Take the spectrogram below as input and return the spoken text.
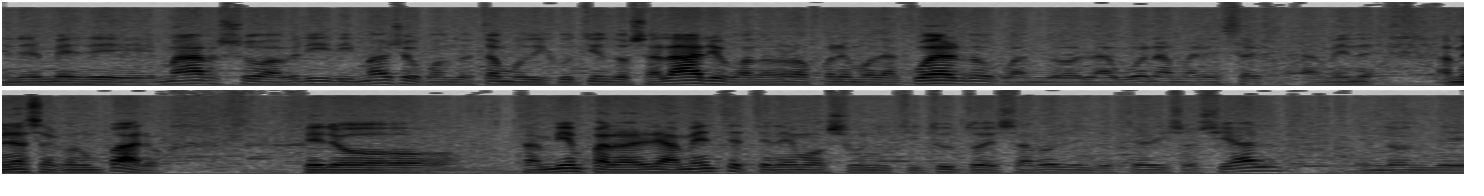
en el mes de marzo, abril y mayo, cuando estamos discutiendo salario, cuando no nos ponemos de acuerdo, cuando la buena amenaza, amenaza con un paro. Pero también paralelamente tenemos un Instituto de Desarrollo Industrial y Social, en donde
